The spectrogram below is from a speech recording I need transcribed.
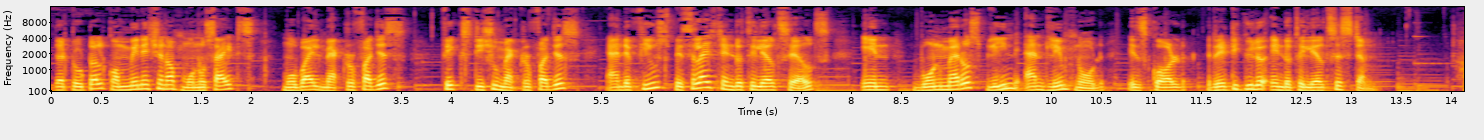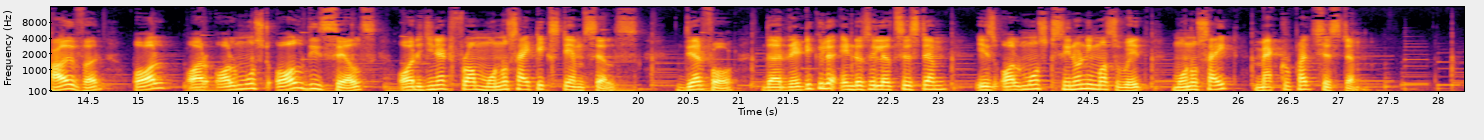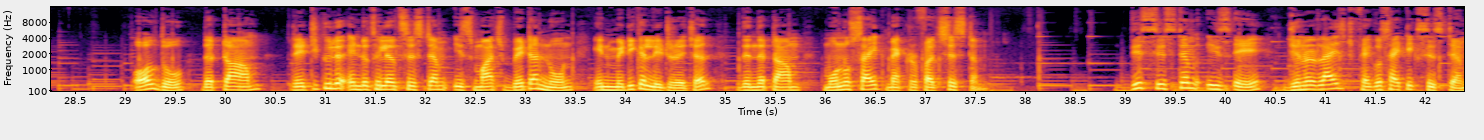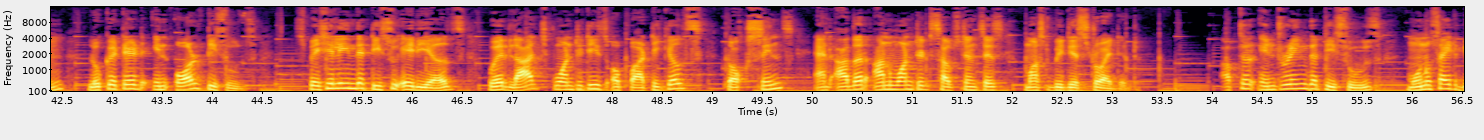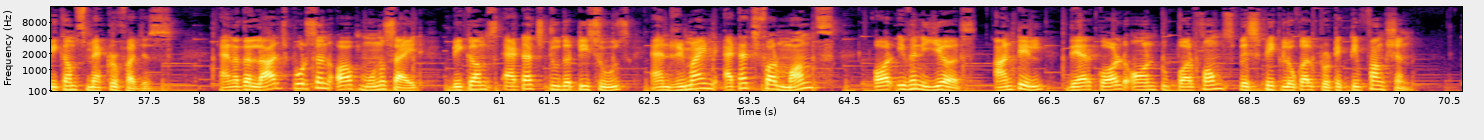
The total combination of monocytes, mobile macrophages, fixed tissue macrophages, and a few specialized endothelial cells in bone marrow, spleen, and lymph node is called reticuloendothelial system. However, all or almost all these cells originate from monocytic stem cells. Therefore, the reticuloendothelial system is almost synonymous with monocyte macrophage system. Although the term reticuloendothelial system is much better known in medical literature than the term monocyte macrophage system. This system is a generalized phagocytic system located in all tissues, especially in the tissue areas where large quantities of particles, toxins, and other unwanted substances must be destroyed. After entering the tissues, monocyte becomes macrophages. Another large portion of monocyte becomes attached to the tissues and remain attached for months or even years until they are called on to perform specific local protective function.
